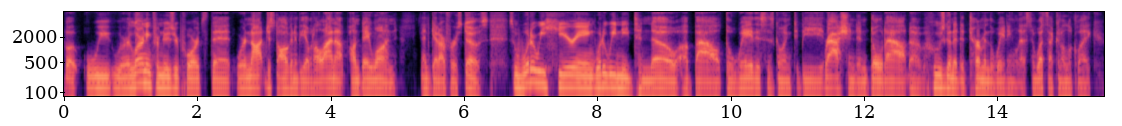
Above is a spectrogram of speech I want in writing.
but we we're learning from news reports that we're not just all going to be able to line up on day one and get our first dose. So, what are we hearing? What do we need to know about the way this is going to be rationed and doled out? Uh, who's going to determine the waiting list and what's that going to look like?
